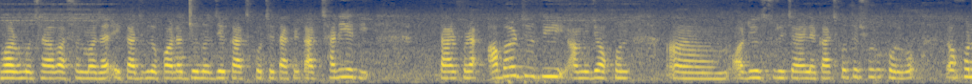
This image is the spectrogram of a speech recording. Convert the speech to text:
ঘর মোছা, বাসন মাজা এই কাজগুলো করার জন্য যে কাজ করছে তাকে কাজ ছাড়িয়ে দিই, তারপরে আবার যদি আমি যখন অডিও স্টুডিও চ্যানেলে কাজ করতে শুরু করব, তখন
